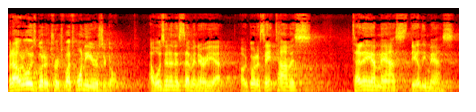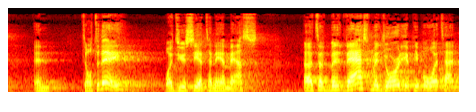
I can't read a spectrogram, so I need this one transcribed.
But I would always go to church about 20 years ago. I wasn't in the seminary yet. I would go to St. Thomas, 10 a.m. Mass, daily Mass. And till today, what do you see at 10 a.m. Mass? Uh, it's a vast majority of people who attend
